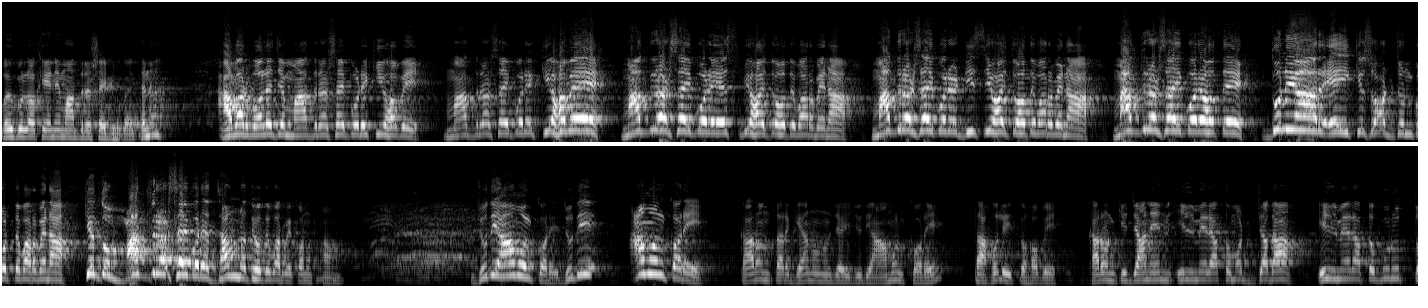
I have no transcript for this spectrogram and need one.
ওইগুলোকে এনে মাদ্রাসায় ঢুকায় তাই না? আবার বলে যে, মাদ্রাসায় পড়ে কি হবে? মাদ্রাসায় পড়ে কি হবে? মাদ্রাসায় পড়ে এসপি হয়তো হতে পারবে না। মাদ্রাসায় পড়ে ডিসি হয়তো হতে পারবে না। মাদ্রাসায় পড়ে হতে দুনিয়ার এই কিছু অর্জন করতে পারবে না। কিন্তু মাদ্রাসায় পড়ে জান্নাতি হতে পারবে কনফার্ম যদি আমল করে, যদি আমল করে, কারণ তার জ্ঞান অনুযায়ী যদি আমল করে, তাহলেই তো হবে। কারণ কি জানেন, ইলমের এত মর্যাদা, ইলমের এত গুরুত্ব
